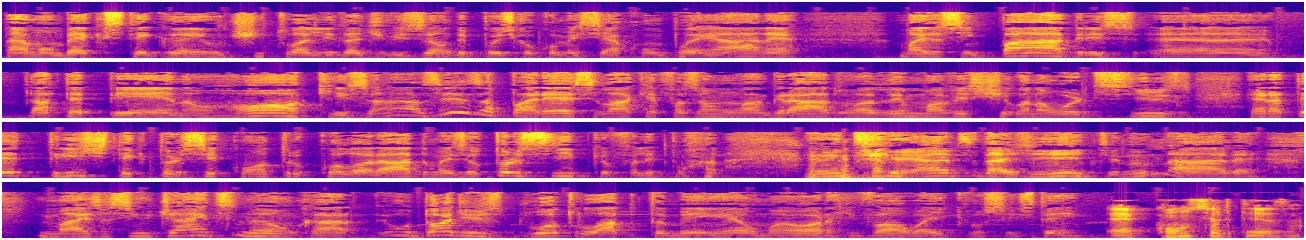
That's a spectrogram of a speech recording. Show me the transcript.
Diamondbacks ter ganho um título ali da divisão depois que eu comecei a acompanhar, né? Mas assim, Padres, é, dá até pena, ah, às vezes aparece lá, quer fazer um agrado. Eu lembro uma vez que chegou na World Series, era até triste ter que torcer contra o Colorado, mas eu torci, porque eu falei, pô, antes antes da gente, não dá, né? Mas assim, o Giants não, cara. O Dodgers do outro lado também é o maior rival aí que vocês têm? É, com certeza.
